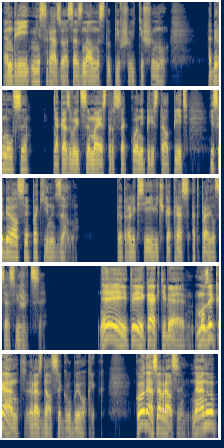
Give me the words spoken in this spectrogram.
Андрей не сразу осознал наступившую тишину. Обернулся. Оказывается, маэстро Сакконы перестал петь и собирался покинуть залу. Петр Алексеевич как раз отправился освежиться. «Эй, ты, как тебя? Музыкант!» — раздался грубый окрик. «Куда собрался? А ну,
